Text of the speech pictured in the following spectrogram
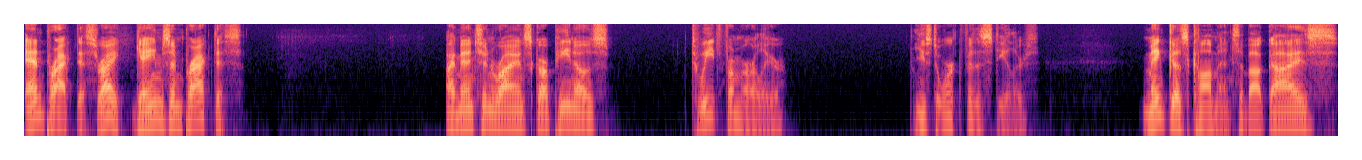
and practice, right? Games and practice. I mentioned Ryan Scarpino's tweet from earlier. Used to work for the Steelers. Minkah's comments about guys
